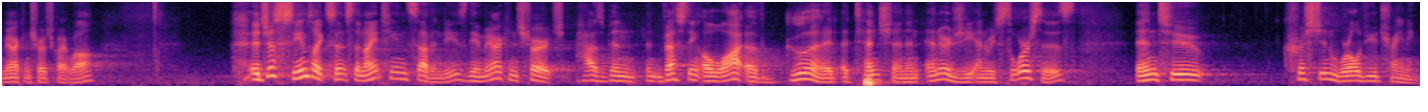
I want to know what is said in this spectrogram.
American church quite well. It just seems like since the 1970s, the American church has been investing a lot of good attention and energy and resources into Christian worldview training.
